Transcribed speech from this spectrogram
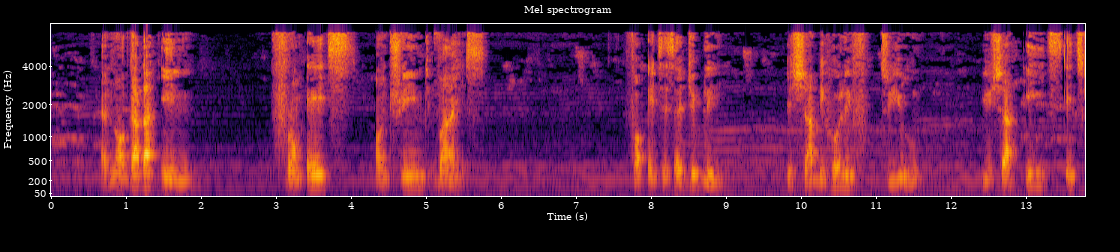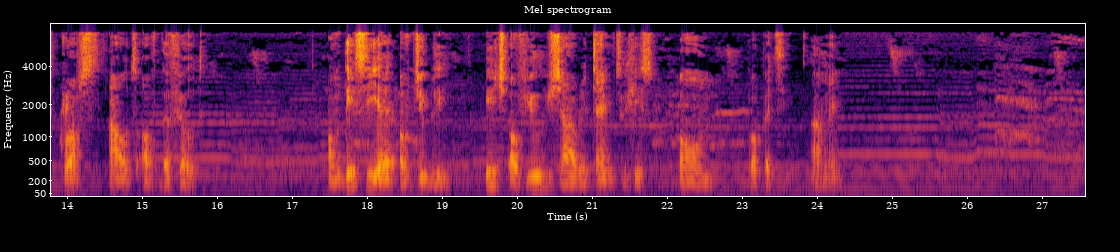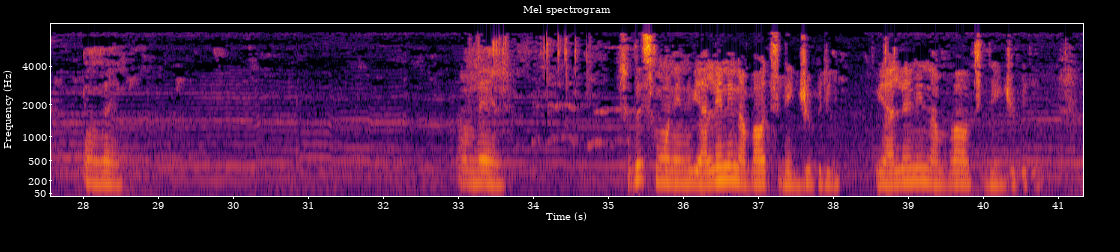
eh, nor gather in from its untrimmed vines. For it is a jubilee, it shall be holy to you. You shall eat its crops out of the field. On this year of jubilee, each of you shall return to his own property. Amen. Amen. Amen. So this morning we are learning about the Jubilee. We are learning about the Jubilee,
